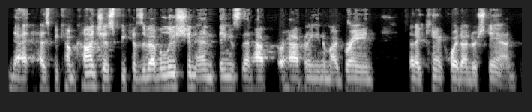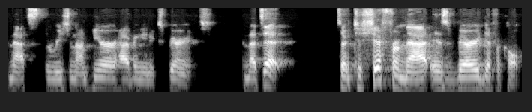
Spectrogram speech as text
that has become conscious because of evolution and things that are happening in my brain that I can't quite understand. And that's the reason I'm here having an experience. And that's it. So to shift from that is very difficult.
